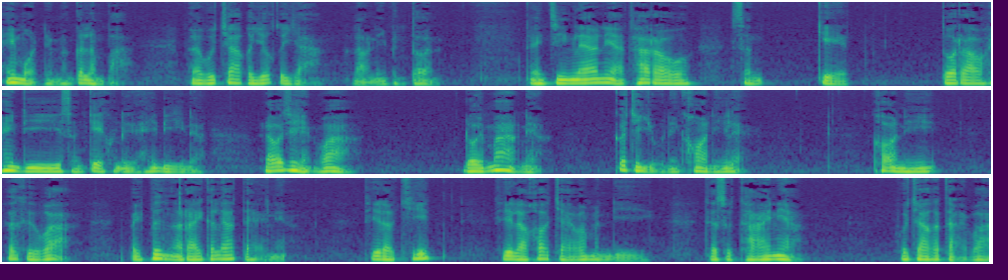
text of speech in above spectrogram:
ให้หมดเนี่ยมันก็ลำบาก พระพุทธเจ้าก็ยกตัวอย่างเหล่านี้เป็นต้น แต่จริงๆแล้วเนี่ยถ้าเราสังเกตตัวเราให้ดีสังเกตคนอื่นให้ดีเนี่ยเราก็จะเห็นว่าโดยมากเนี่ยก็จะอยู่ในข้อนี้แหละ ข้อนี้ก็คือว่าไปพึ่งอะไรก็แล้วแต่เนี่ยที่เราคิดที่เราเข้าใจว่ามันดี แต่สุดท้ายเนี่ยพระเจ้าก็ตรัสว่า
